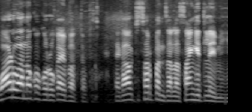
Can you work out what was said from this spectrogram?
वाढवा नको करू काय फक्त तू. त्या गावच्या सरपंचाला सांगितलंय मी.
